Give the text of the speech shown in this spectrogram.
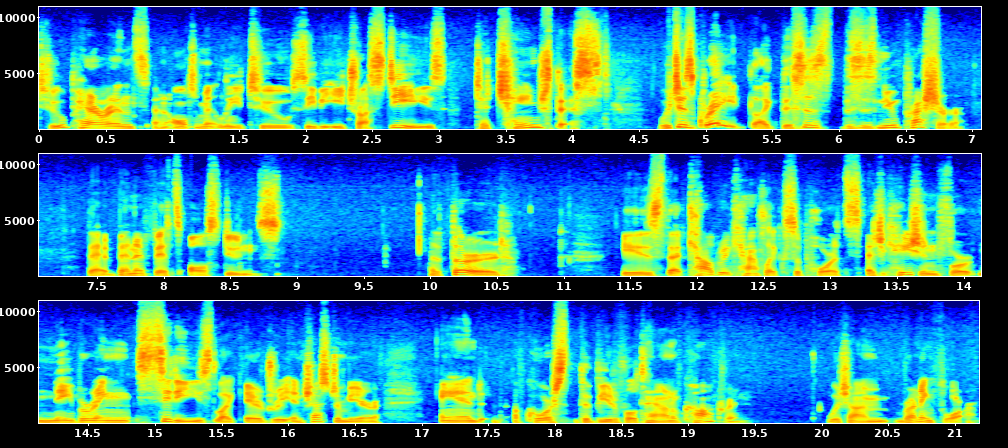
to parents and ultimately to CBE trustees to change this, which is great. Like this is this is new pressure that benefits all students. The third is that Calgary Catholic supports education for neighboring cities like Airdrie and Chestermere, and of course the beautiful town of Cochrane, which I'm running for.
